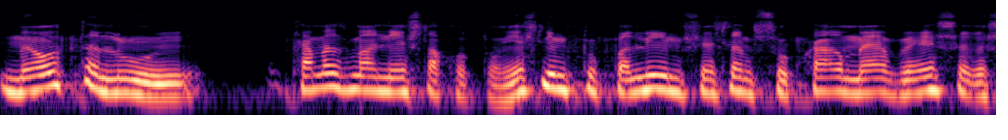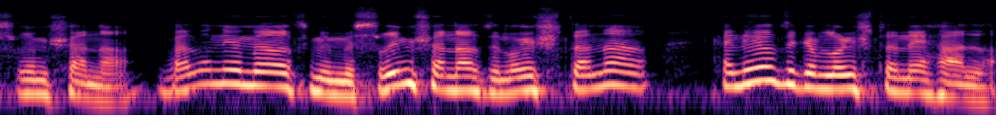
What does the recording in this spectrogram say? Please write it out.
מאוד תלוי כמה זמן יש לך אותו. יש לי מטופלים שיש להם סוכר 110-20 שנה, ואז אני אומר לעצמי, אם 20 שנה זה לא השתנה, כנראה זה גם לא ישתנה הלאה.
